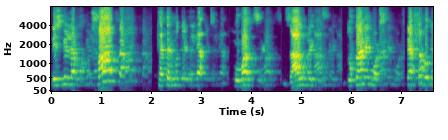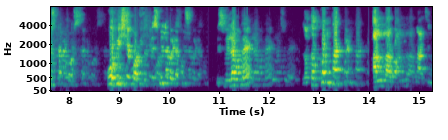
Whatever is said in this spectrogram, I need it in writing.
বিসমিল্লাহ। সব ক্ষেতের মধ্যে নিরাচ্ছে জাল পাইতেছে দোকানে বসছে। ব্যবসা প্রতিষ্ঠানে বসছে। অফিসে বসছে। বিসমিল্লাহ বলে। বলে। যতক্ষণ থাকবেন আল্লাহ নাজিল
